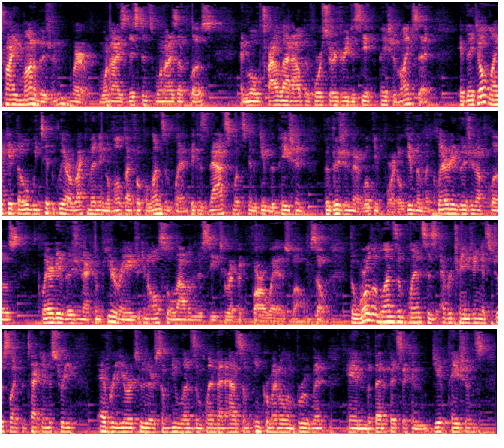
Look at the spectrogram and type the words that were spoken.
Trying monovision, where one eye's distance, one eye's up close, and we'll trial that out before surgery to see if the patient likes it. If they don't like it though, we typically are recommending a multifocal lens implant because that's what's going to give the patient the vision they're looking for. It'll give them the clarity of vision up close, clarity of vision at computer range, and also allow them to see terrific far away as well. So the world of lens implants is ever changing. It's just like the tech industry. Every year or two, there's some new lens implant that has some incremental improvement in the benefits it can give patients.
